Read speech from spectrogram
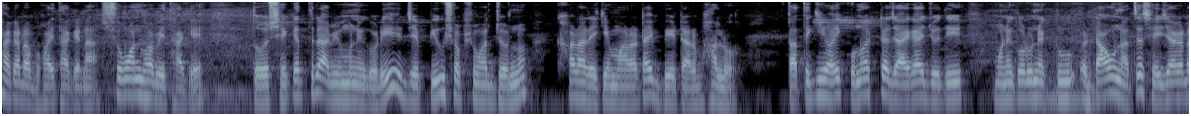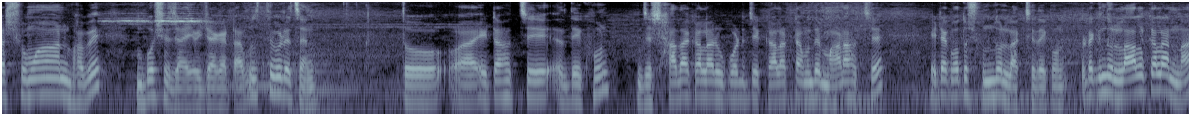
থাকাটা ভয় থাকে না, সমানভাবেই থাকে। তো সেক্ষেত্রে আমি মনে করি যে পিউ সবসময়ের জন্য খাড়া রেখে মারাটাই বেটার ভালো। তাতে কি হয়, কোনো একটা জায়গায় যদি মনে করুন একটু ডাউন আছে, সেই জায়গাটা সমানভাবে বসে যায় ওই জায়গাটা, বুঝতে পেরেছেন? তো এটা হচ্ছে, দেখুন যে সাদা কালার উপরে যে কালারটা আমাদের মারা হচ্ছে, এটা কত সুন্দর লাগছে, দেখুন। ওটা কিন্তু লাল কালার না,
